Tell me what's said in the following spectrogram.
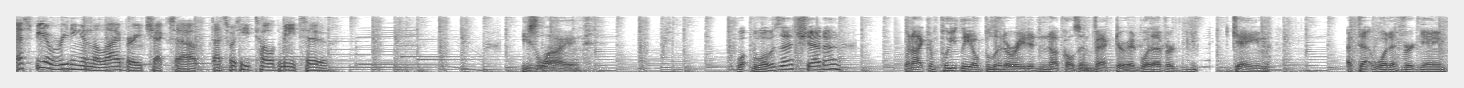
Espio reading in the library checks out. That's what he told me too. He's lying. What, what was that, Shadow? When I completely obliterated Knuckles and Vector at whatever game, At that whatever game.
